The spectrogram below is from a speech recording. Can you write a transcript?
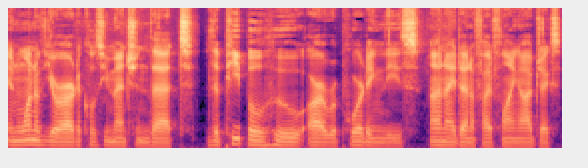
In one of your articles, you mentioned that the people who are reporting these unidentified flying objects,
